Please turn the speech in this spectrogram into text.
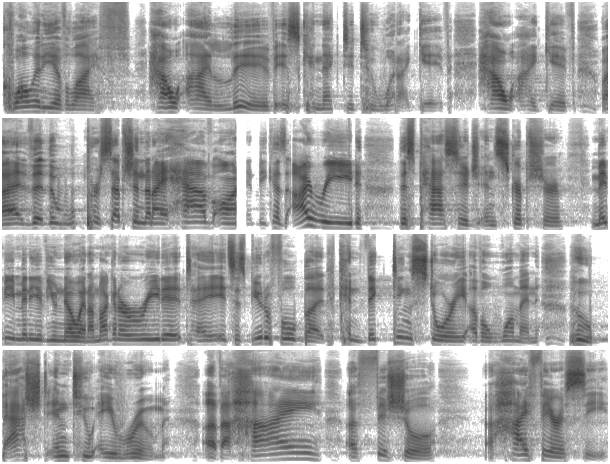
Quality of life how I live is connected to what I give, how I give. Uh, the, the perception that I have on it, because I read this passage in Scripture, maybe many of you know it. I'm not going to read it. It's this beautiful but convicting story of a woman who bashed into a room of a high official, a high Pharisee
